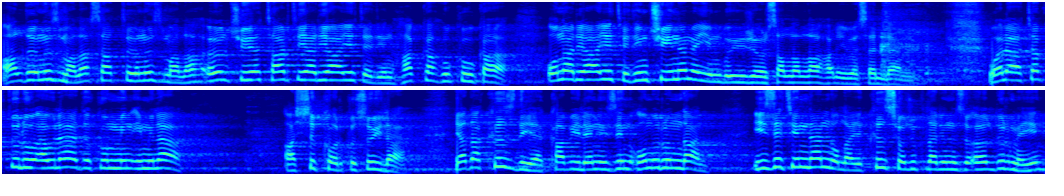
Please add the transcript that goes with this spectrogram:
Aldığınız mala, sattığınız mala, ölçüye, tartıya riayet edin, hakka, hukuka, ona riayet edin, çiğnemeyin buyuruyor sallallahu aleyhi ve sellem. وَلَا تَقْتُلُوا اَوْلَادَكُمْ مِنْ اِمْلَاقٍ Açlık korkusuyla ya da kız diye kabilenizin onurundan, izzetinden dolayı kız çocuklarınızı öldürmeyin,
